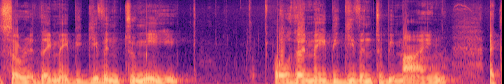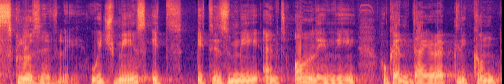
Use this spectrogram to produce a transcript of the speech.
sorry, they may be given to me or they may be given to be mine exclusively, which means it, it is me and only me who can directly con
